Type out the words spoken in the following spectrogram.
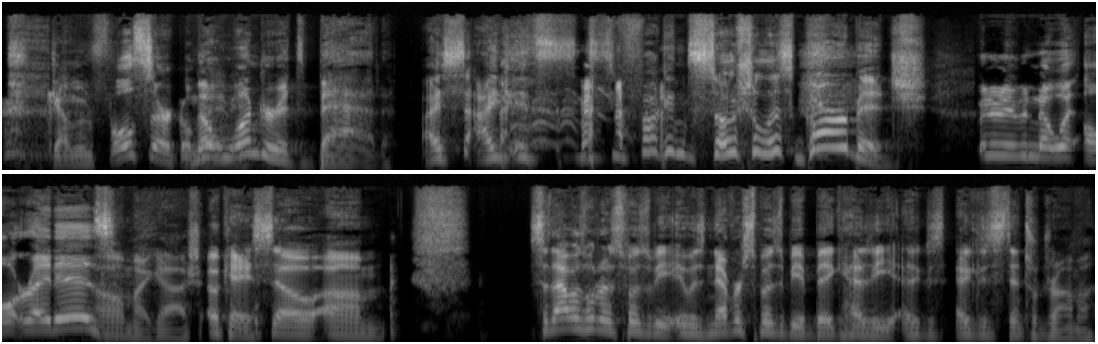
Coming full circle. no baby. wonder it's bad. I, I- it's, it's fucking socialist garbage. We don't even know what alt right is. Oh my gosh. Okay, so um, so that was what it was supposed to be. It was never supposed to be a big, heavy ex- existential drama.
